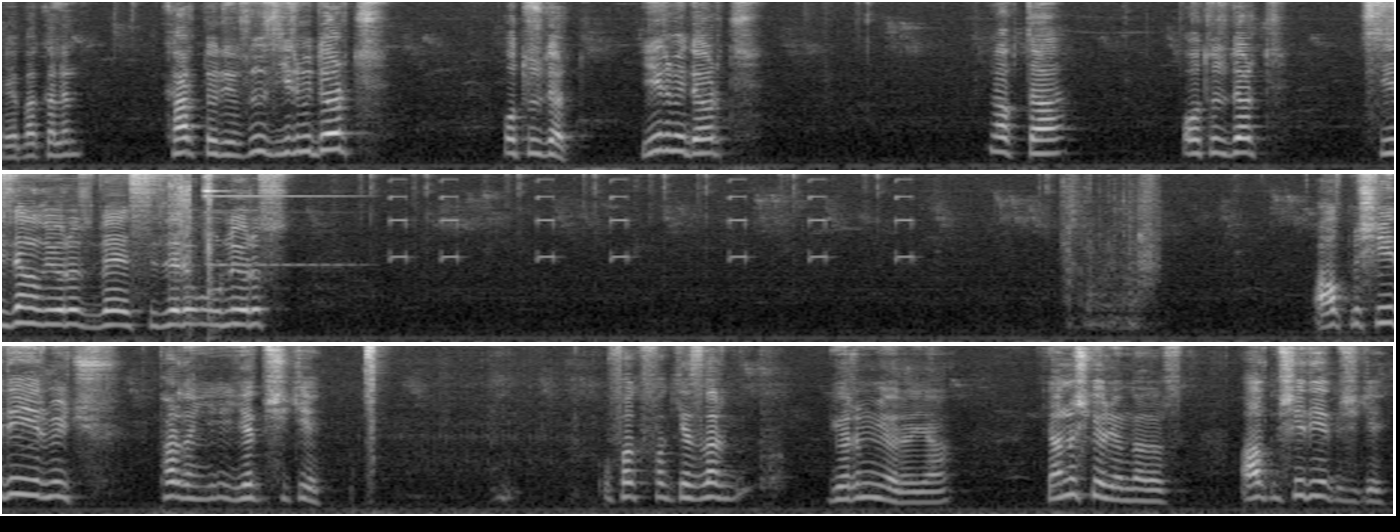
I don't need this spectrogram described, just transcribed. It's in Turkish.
Ve bakalım. Kart ödüyorsunuz 24 34 24 nokta 34 sizden alıyoruz ve sizleri uğurluyoruz. Altmış yedi yirmi üç. Pardon yetmiş iki. Ufak ufak yazılar görünmüyor ya. Yanlış görüyorum daha doğrusu. 67 72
